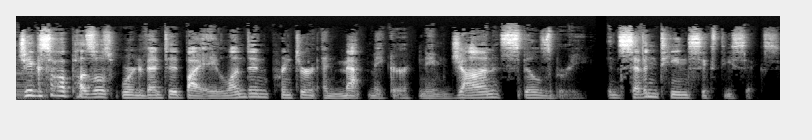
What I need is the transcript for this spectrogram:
Jigsaw puzzles were invented by a London printer and map maker named John Spilsbury in 1766.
